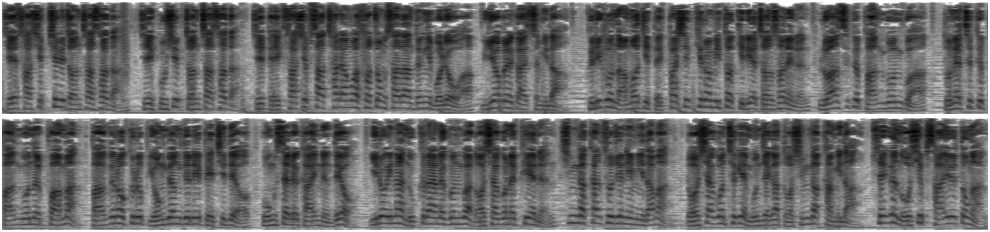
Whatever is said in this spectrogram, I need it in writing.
제47전차사단, 제90전차사단, 제144차량화 소총사단 등이 몰려와 위협을 가했습니다. 그리고 나머지 180km 길이의 전선에는 루한스크 반군과 도네츠크 반군을 포함한 바그너 그룹 용병들이 배치되어 공세를 가했는데요. 이로 인한 우크라이나군과 러시아군의 피해는 심각한 수준입니다만 러시아군 측의 문제가 더 심각합니다. 최근 54일 동안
